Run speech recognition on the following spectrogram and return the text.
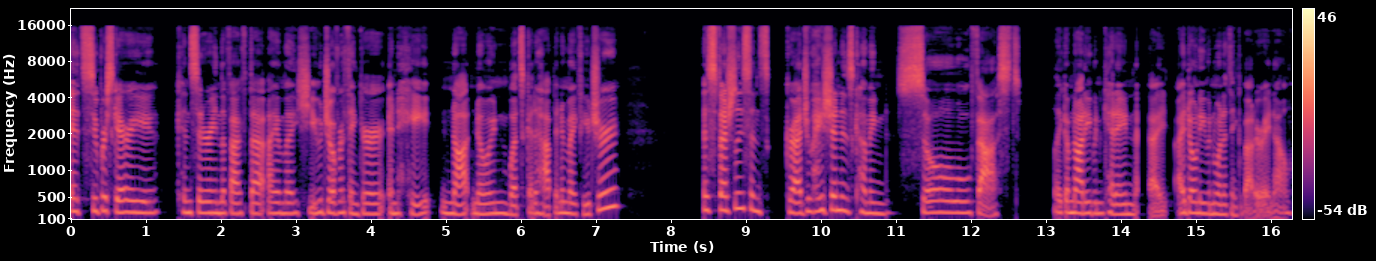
It's super scary considering the fact that I am a huge overthinker and hate not knowing what's going to happen in my future, especially since graduation is coming so fast. Like, I'm not even kidding. I, I don't even want to think about it right now.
